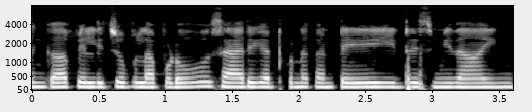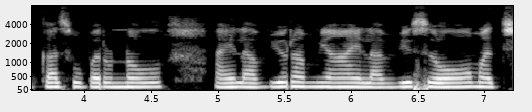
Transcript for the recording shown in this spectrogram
ఇంకా పెళ్ళి చూపులప్పుడు శారీ కట్టుకున్న కంటే ఈ డ్రెస్ మీద ఇంకా సూపర్ ఉన్నావు. I love you Ramya I love you so much.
